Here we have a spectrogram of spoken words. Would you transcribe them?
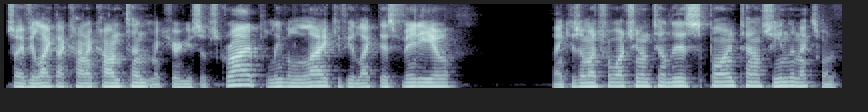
So if you like that kind of content, make sure you subscribe, leave a like if you like this video. Thank you so much for watching until this point, and I'll see you in the next one.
